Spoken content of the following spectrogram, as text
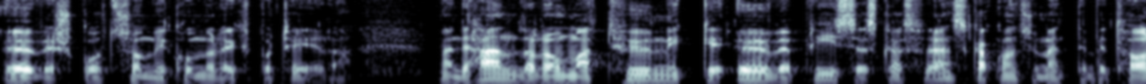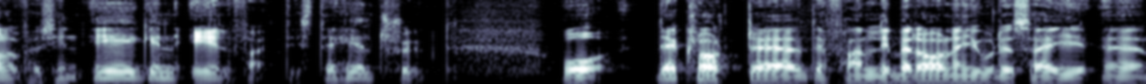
överskott som vi kommer att exportera. Men det handlar om att hur mycket överpriser ska svenska konsumenter betala för sin egen el faktiskt. Det är helt sjukt. Och det är klart, eh, det fan, Liberalen gjorde sig eh,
